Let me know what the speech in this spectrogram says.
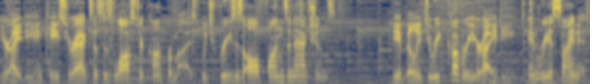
your ID in case your access is lost or compromised, which freezes all funds and actions. The ability to recover your ID and reassign it.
